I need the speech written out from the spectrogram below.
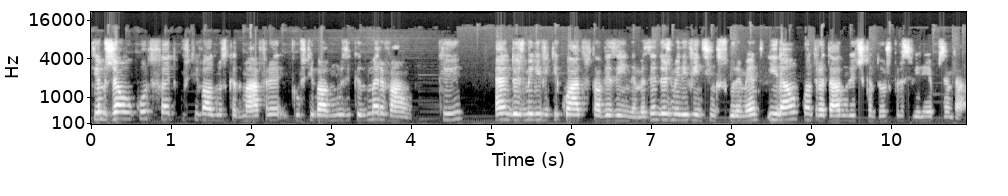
Temos já um acordo feito com o Festival de Música de Mafra e com o Festival de Música de Marvão, que em 2024 talvez ainda, mas em 2025 seguramente, irão contratar um destes cantores para se virem apresentar.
